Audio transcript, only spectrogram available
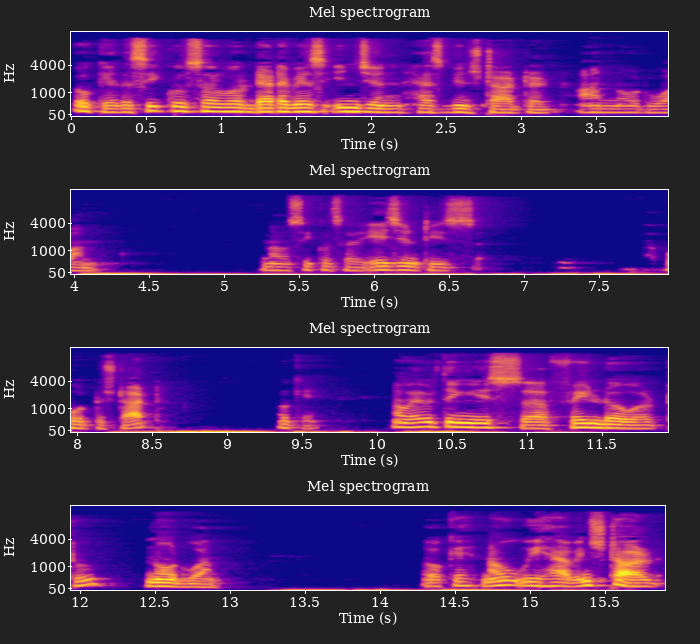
Okay, the SQL Server database engine has been started on node 1. Now SQL Server agent is about to start. Okay, now everything is uh, failed over to node 1. Okay, now we have installed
